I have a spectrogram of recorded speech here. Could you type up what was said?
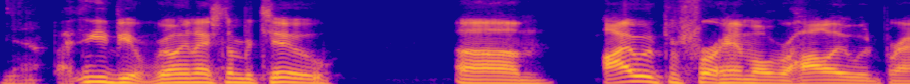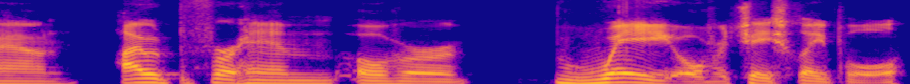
Yeah. I think he'd be a really nice number two. Um, I would prefer him over Hollywood Brown. I would prefer him over way over Chase Claypool.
